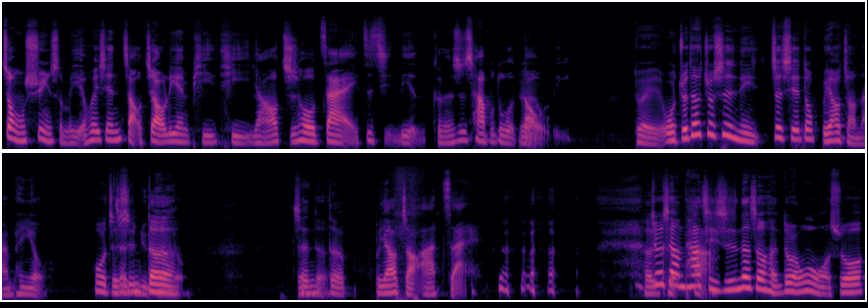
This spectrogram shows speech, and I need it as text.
重训什么也会先找教练 PT，然后之后再自己练，可能是差不多的道理。对，我觉得就是你这些都不要找男朋友或者是女朋友，真的不要找阿仔，就像他其实那时候很多人问我说，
